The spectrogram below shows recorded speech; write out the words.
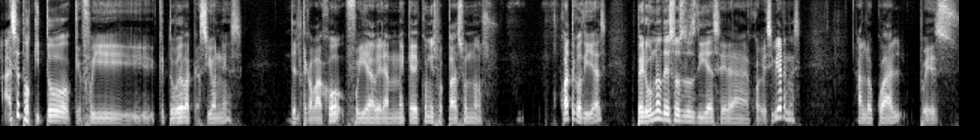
Hace poquito que fui, que tuve vacaciones del trabajo, fui a ver, a, me quedé con mis papás unos cuatro días, pero uno de esos dos días era jueves y viernes. A lo cual, pues,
